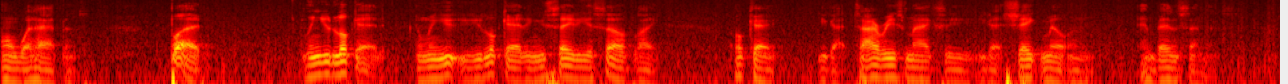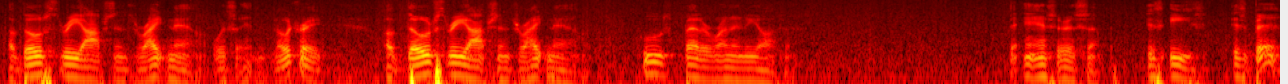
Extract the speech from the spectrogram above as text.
on what happens. But when you look at it, and when you, you look at it and you say to yourself, like, okay, you got Tyrese Maxey, you got Shake Milton, and Ben Simmons. Of those three options right now, we're saying no trade. Of those three options right now, who's better running the offense? The answer is simple. It's easy. It's Ben,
